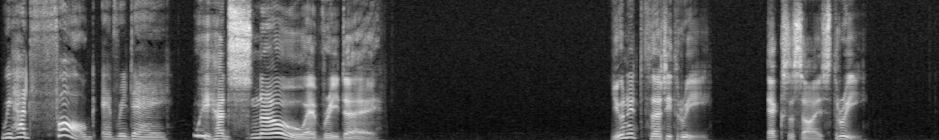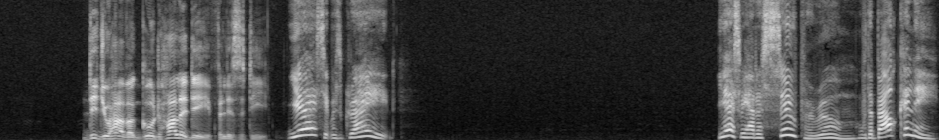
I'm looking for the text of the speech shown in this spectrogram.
We had fog every day. We had snow every day. Unit 33, Exercise 3. Did you have a good holiday, Felicity? Yes, it was great. Yes, we had a super room with a balcony.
